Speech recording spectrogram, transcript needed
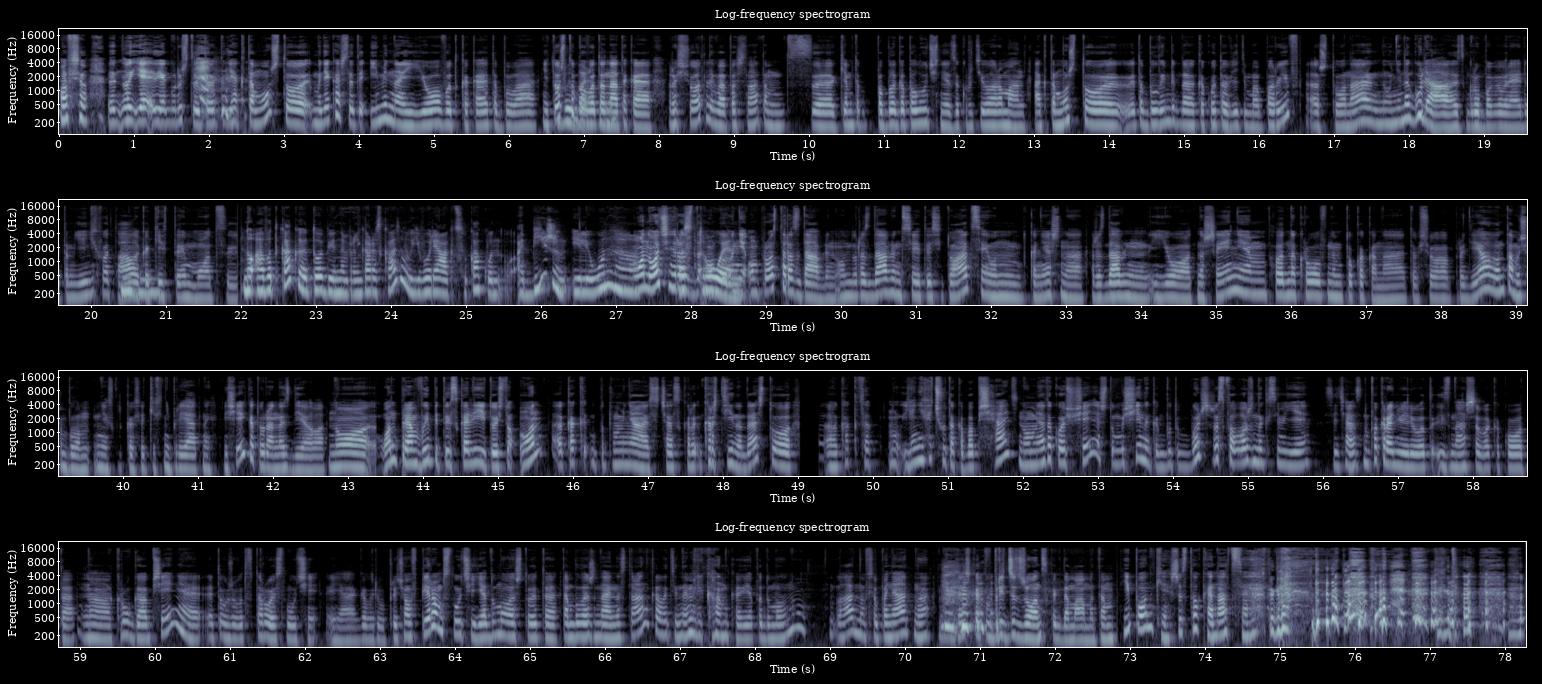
В общем, ну, я, я говорю, что это я к тому, что мне кажется, это именно ее вот какая-то была не то, чтобы Выбор. вот она такая расчетливая, пошла там с э, кем-то поблагополучнее закрутила роман, а к тому, что это был именно какой-то, видимо, порыв, а что она, ну, не нагулялась, грубо говоря, или там ей не хватало mm-hmm. каких-то эмоций. Ну, а вот как э, Тоби наверняка рассказывал его реакцию, как он обижен или он э, Он очень раз расстроен. Он, он, он просто раздавлен. Он раздавлен всей этой ситуацией. Он, конечно, раздавлен ее отношением хладнокровным, то, как она это все проделала. Он там еще было несколько всяких неприятных вещей, которые она сделала. Но он прям выбит из колеи. То есть он, как вот у меня сейчас картина, да, что э, как-то, ну, я не хочу так обобщать, но у меня такое ощущение, что мужчины как будто больше расположены к семье, сейчас, ну, по крайней мере, вот из нашего какого-то э, круга общения, это уже вот второй случай, я говорю. Причем в первом случае я думала, что это там была жена иностранка, латиноамериканка, я подумала, ну, ладно, все понятно. Знаешь, как в Бриджит Джонс, когда мама там японки, жестокая нация, когда когда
